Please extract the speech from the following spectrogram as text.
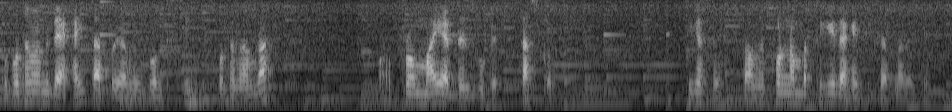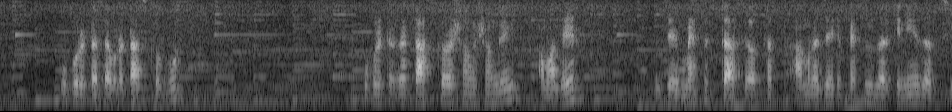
তো প্রথমে আমি দেখাই, তারপরে আমি বলতেছি। প্রথমে আমরা ফ্রম মাই অ্যাড্রেস বুকে টাচ করব। ঠিক আছে? তো আমি ফোন নাম্বার থেকেই দেখাইতেছি আপনাদেরকে। উপরেটাতে আমরা টাচ করব। উপরেটাতে টাচ করার সঙ্গে সঙ্গেই আমাদের যে মেসেজটা আছে, অর্থাৎ আমরা যে প্যাসেঞ্জারকে নিয়ে যাচ্ছি,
